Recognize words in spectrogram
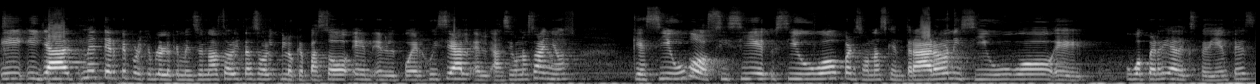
y, y, ya meterte, por ejemplo, lo que mencionaste ahorita, Sol, lo que pasó en, en el Poder Judicial el, hace unos años, que sí hubo, sí, sí, sí hubo personas que entraron y sí hubo, eh, hubo pérdida de expedientes.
